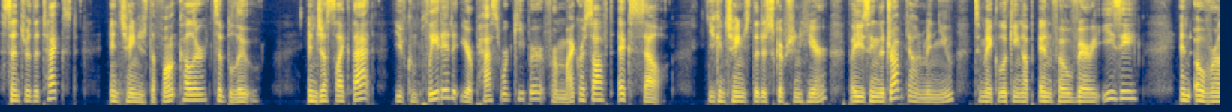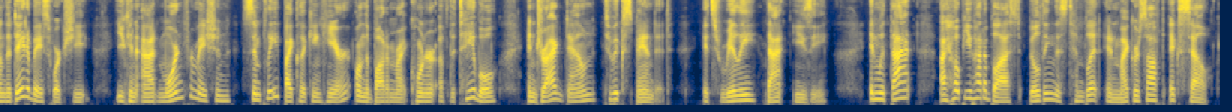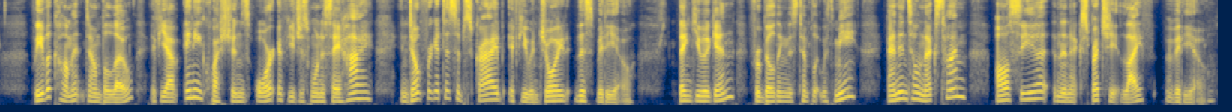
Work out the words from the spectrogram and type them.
center the text, and change the font color to blue. And just like that, you've completed your password keeper for Microsoft Excel. You can change the description here by using the drop-down menu to make looking up info very easy. And over on the database worksheet, you can add more information simply by clicking here on the bottom right corner of the table and drag down to expand it. It's really that easy. And with that, I hope you had a blast building this template in Microsoft Excel. Leave a comment down below if you have any questions or if you just want to say hi, and don't forget to subscribe if you enjoyed this video. Thank you again for building this template with me, and until next time, I'll see you in the next Spreadsheet Life video.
